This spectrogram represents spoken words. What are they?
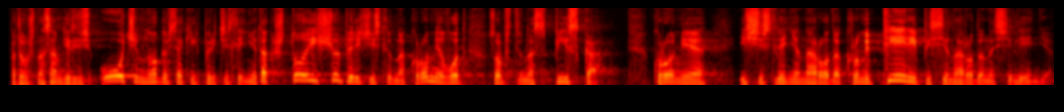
Потому что на самом деле здесь очень много всяких перечислений. Итак, что еще перечислено, кроме вот, собственно, списка, кроме исчисления народа, кроме переписи народа населения?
